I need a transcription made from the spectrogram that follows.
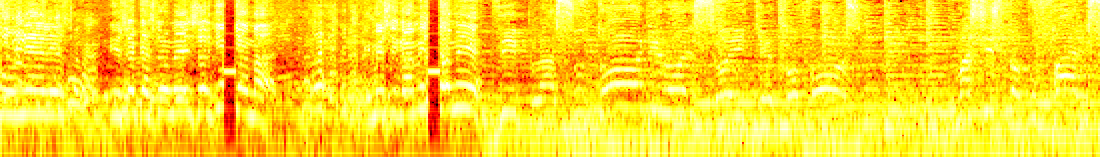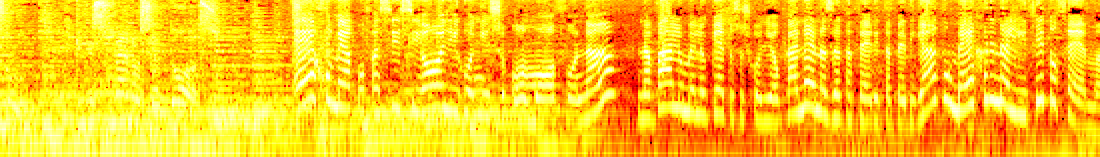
Τουνέλες, είσαι καστρωμένοι στα αρχίδια μας. Εμείς οι γαμίσαμε. Δίπλα σου το όνειρο η ζωή και το φως Μαζί στο κουφάρι σου κλεισμένος εντός Έχουμε αποφασίσει όλοι οι γονείς ομόφωνα να βάλουμε λοκέτο στο σχολείο. Κανένας δεν θα φέρει τα παιδιά του μέχρι να λυθεί το θέμα.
